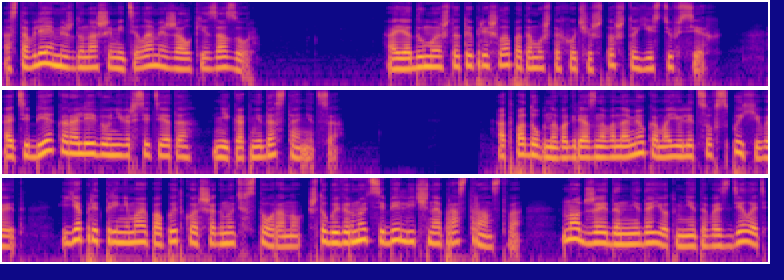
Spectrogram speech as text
оставляя между нашими телами жалкий зазор. А я думаю, что ты пришла, потому что хочешь то, что есть у всех. А тебе, королеве университета, никак не достанется. От подобного грязного намека мое лицо вспыхивает — я предпринимаю попытку отшагнуть в сторону, чтобы вернуть себе личное пространство, но Джейден не дает мне этого сделать,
